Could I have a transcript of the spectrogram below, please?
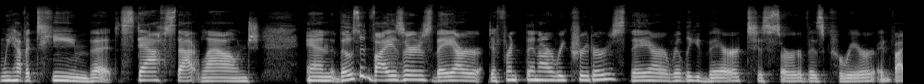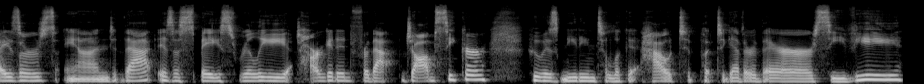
We have a team that staffs that lounge. And those advisors, they are different than our recruiters. They are really there to serve as career advisors. And that is a space really targeted for that job seeker who is needing to look at how to put together their CV,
